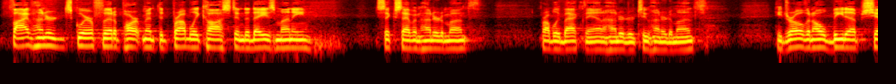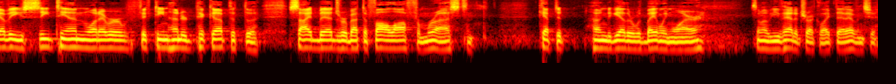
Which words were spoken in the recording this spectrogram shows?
500 square foot apartment that probably cost in today's money six, seven hundred a month. Probably back then, a hundred or two hundred a month. He drove an old beat up Chevy C10, whatever, 1500 pickup that the side beds were about to fall off from rust and kept it hung together with baling wire. Some of you have had a truck like that, haven't you?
